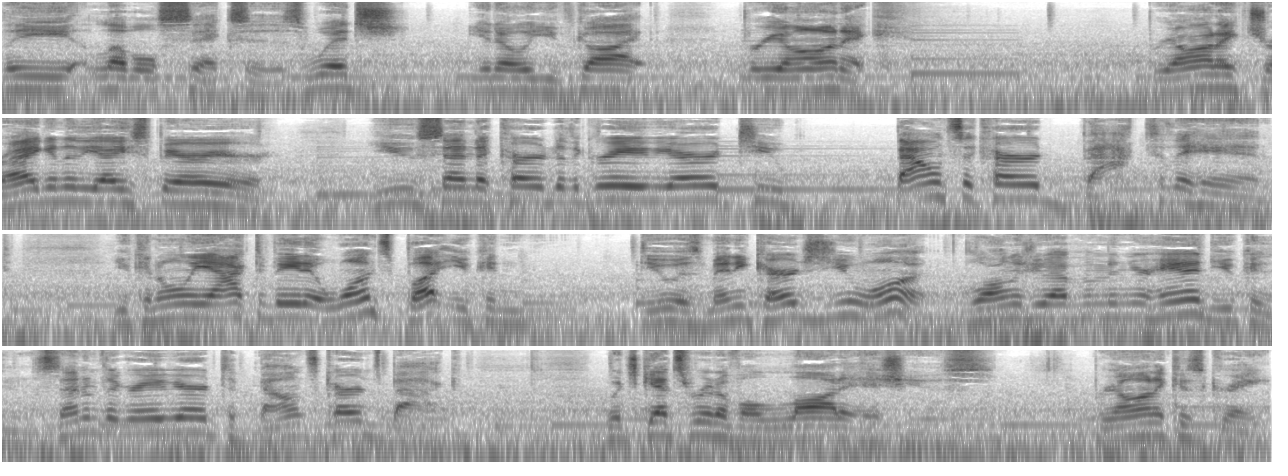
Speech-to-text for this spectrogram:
the level 6s, which, you know, you've got Brionac. Brionac, Dragon of the Ice Barrier. You send a card to the graveyard to bounce a card back to the hand. You can only activate it once, but you can do as many cards as you want. As long as you have them in your hand, you can send them to the graveyard to bounce cards back, which gets rid of a lot of issues. Brionac is great.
